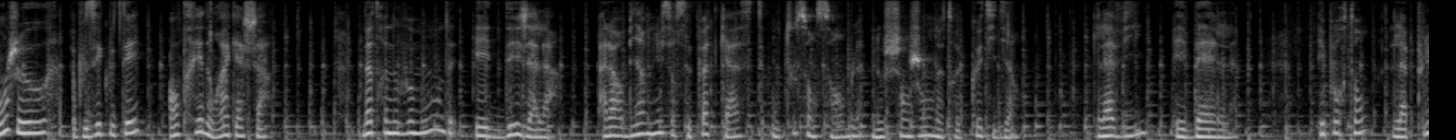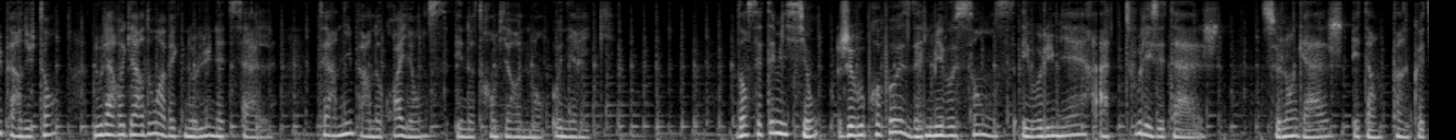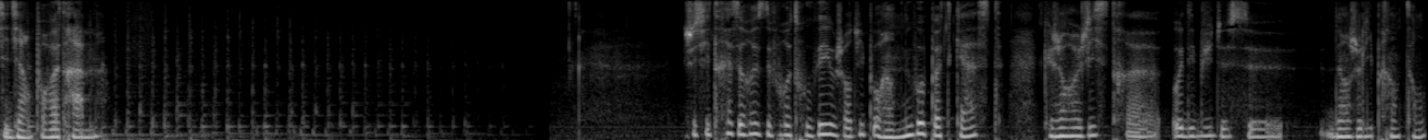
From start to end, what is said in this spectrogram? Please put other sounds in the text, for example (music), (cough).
Bonjour, vous écoutez Entrez dans Rakasha. Notre nouveau monde est déjà là. Alors bienvenue sur ce podcast où tous ensemble nous changeons notre quotidien. La vie est belle. Et pourtant, la plupart du temps, nous la regardons avec nos lunettes sales, ternies par nos croyances et notre environnement onirique. Dans cette émission, je vous propose d'allumer vos sens et vos lumières à tous les étages. Ce langage est un pain quotidien pour votre âme. Je suis très heureuse de vous retrouver aujourd'hui pour un nouveau podcast que j'enregistre euh, au début de ce d'un joli printemps.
